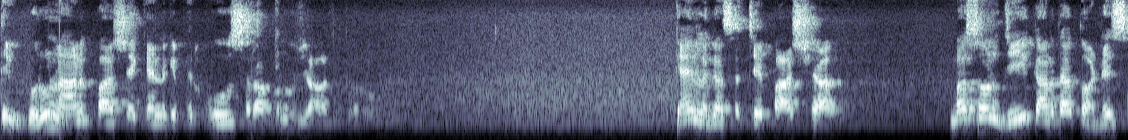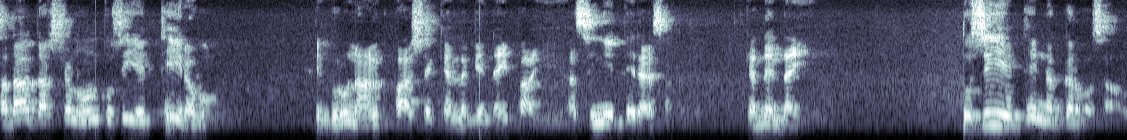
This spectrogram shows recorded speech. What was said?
ਤੇ ਗੁਰੂ ਨਾਨਕ ਪਾਤਸ਼ਾਹ ਕਹਿਣ ਲੱਗੇ, ਫਿਰ ਉਸ ਰੱਬ ਨੂੰ ਯਾਦ ਕਰੋ। ਕਹਿਣ ਲੱਗਾ, ਸੱਚੇ ਪਾਤਸ਼ਾਹ, ਬਸ ਹੁਣ ਜੀ ਕਰਦਾ ਤੁਹਾਡੇ ਸਦਾ ਦਰਸ਼ਨ ਹੋਣ, ਤੁਸੀਂ ਇੱਥੇ ਹੀ ਰਹੋ। ਤੇ ਗੁਰੂ ਨਾਨਕ ਪਾਤਸ਼ਾਹ ਕਹਿਣ ਲੱਗੇ, ਨਹੀਂ ਭਾਈ, ਅਸੀਂ ਨਹੀਂ ਇੱਥੇ ਰਹਿ ਸਕਦੇ। ਕਹਿੰਦੇ, ਨਹੀਂ। ਤੁਸੀਂ ਇੱਥੇ ਨਗਰ ਵਸਾਓ।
